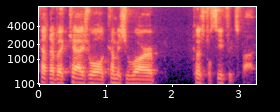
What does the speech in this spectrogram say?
kind of a casual, come as you are, coastal seafood spot?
